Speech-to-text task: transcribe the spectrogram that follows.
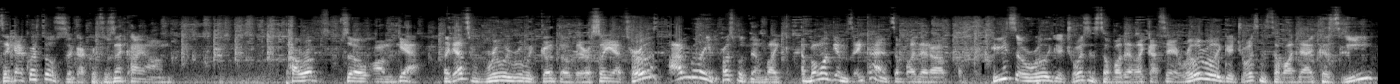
Zenkai crystals Zenkai crystals Zenkai um power ups. So um yeah, like that's really really good though there. So yeah, Turles, I'm really impressed with them. Like if I want to give him Zenkai and stuff like that up, he's a really good choice and stuff like that. Like I said, really really good choice and stuff like that because he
